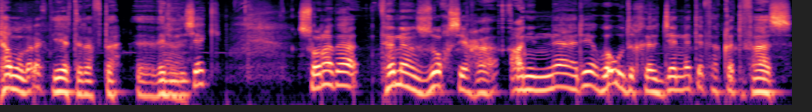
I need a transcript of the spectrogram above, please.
tam olarak diğer tarafta e, verilecek. Sonra da femen zuhsiha anin nari ve udkhil cennete fakat faz.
